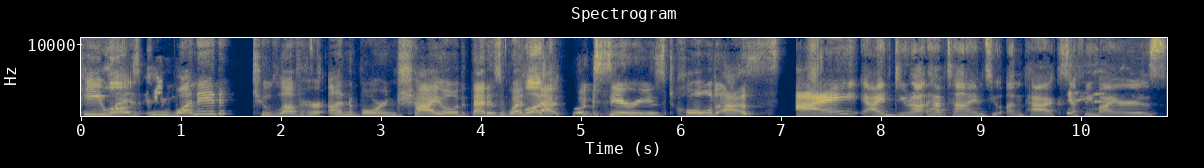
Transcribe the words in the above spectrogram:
He Look. was, he wanted to love her unborn child. That is what Look. that book series told us. I I do not have time to unpack Stephenie Meyer's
